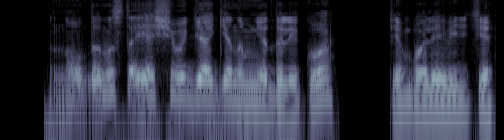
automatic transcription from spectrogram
— Ну, до настоящего Диогена мне далеко. Тем более, видите,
